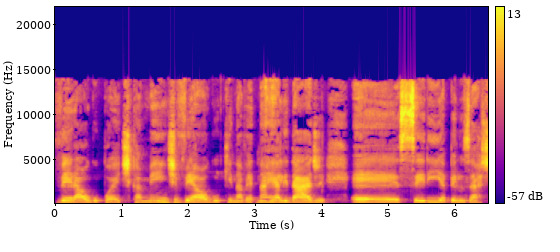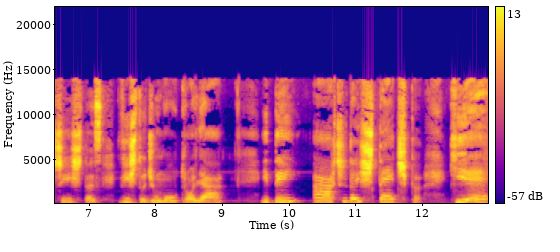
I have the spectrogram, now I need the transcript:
ver algo poeticamente, ver algo que na, na realidade é, seria pelos artistas visto de um outro olhar, e tem a arte da estética, que é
